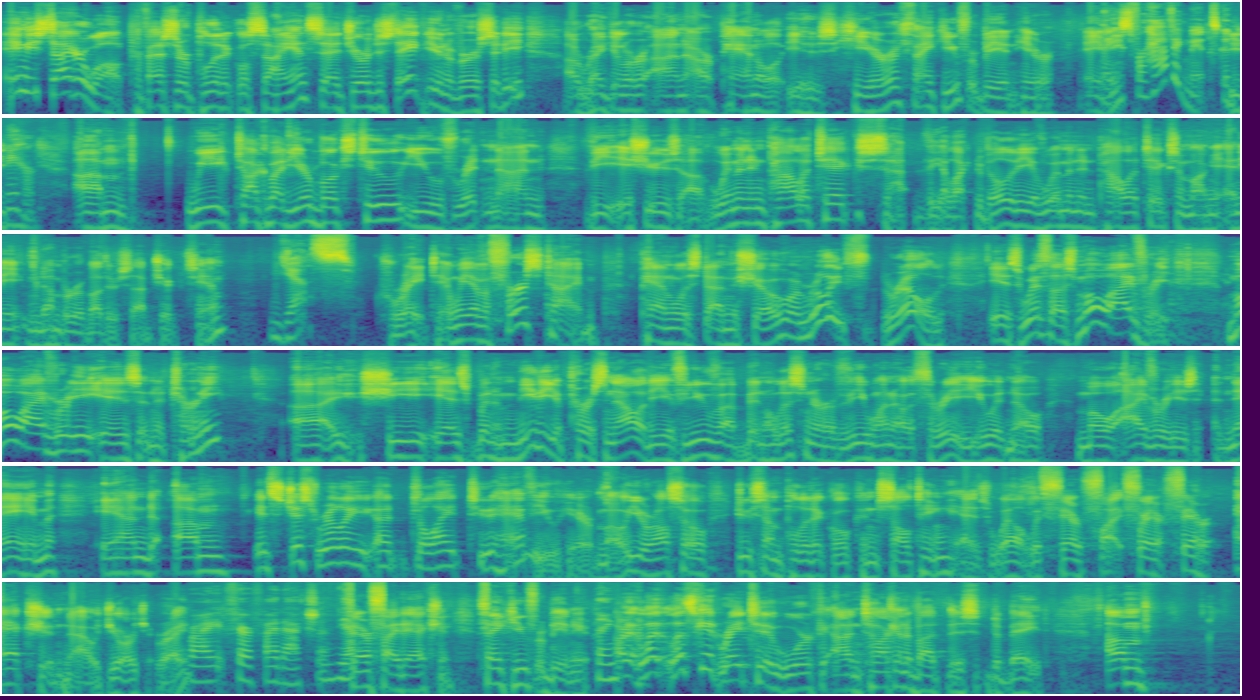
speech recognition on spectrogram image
Amy Steigerwalt, professor of political science at Georgia State University, a regular on our panel, is here. Thank you for being here, Amy. Thanks for having me. It's good to be here. Um, we talk about your books too. You've written on the issues of women in politics, the electability of women in politics, among any number of other subjects. Yeah? Yes. Great. And we have a first time panelist on the show who I'm really thrilled is with us, Mo Ivory. Mo Ivory is an attorney. Uh, she has been a media personality. If you've uh, been a listener of V103, you would know Mo Ivory's name. And um, it's just really a delight to have you here, Mo. You also do some political consulting as well with Fair, Fight, Fair, Fair Action now, Georgia, right? Right, fair fight action. Yeah. Fair Fight Action. Thank you for being here. Thank All right, let, us get right to work on talking about this debate. Um,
